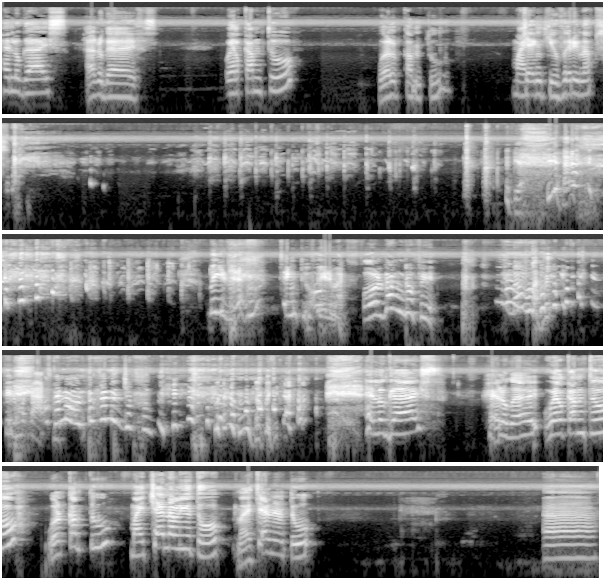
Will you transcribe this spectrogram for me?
Hello guys, Hello guys, welcome to welcome to. my Thank you very much. ya. Bilang, thank you very much. Ulang Dovi. Terima kasih. Kana kana Jepang. Hello guys, Hello guys, welcome to welcome to my channel YouTube. my channel too. Eh,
